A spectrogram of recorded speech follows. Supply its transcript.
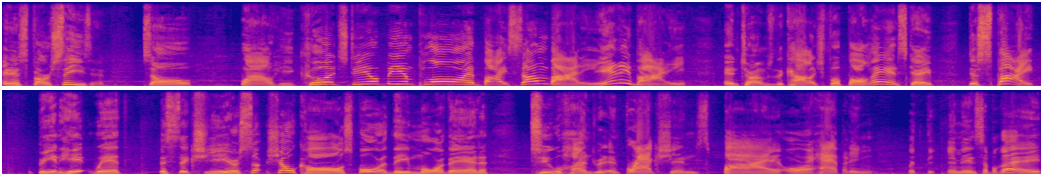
in his first season. So while he could still be employed by somebody, anybody, in terms of the college football landscape, despite being hit with the six year show calls for the more than 200 infractions by or happening with the, in the NCAA,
